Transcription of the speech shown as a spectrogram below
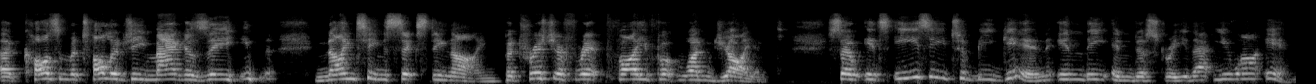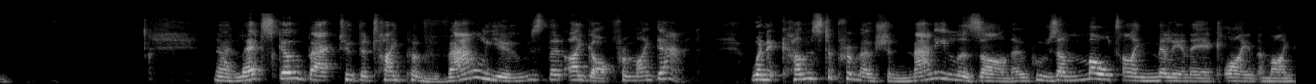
a Cosmetology magazine, 1969, Patricia Fripp, five foot one giant. So it's easy to begin in the industry that you are in. Now let's go back to the type of values that I got from my dad. When it comes to promotion, Manny Lozano, who's a multi-millionaire client of mine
